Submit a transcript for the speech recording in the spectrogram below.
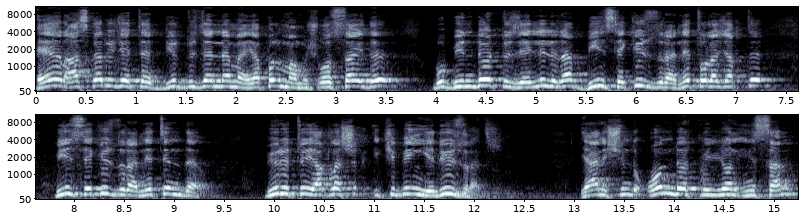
Eğer asgari ücrete bir düzenleme yapılmamış olsaydı bu 1450 lira 1800 lira net olacaktı. 1800 lira netinde bürütü yaklaşık 2700 liradır. Yani şimdi 14 milyon insan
